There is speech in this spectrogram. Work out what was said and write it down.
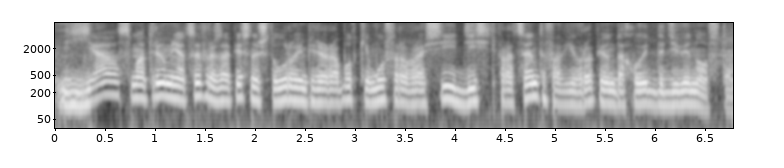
Я смотрю, у меня цифры записаны, что уровень переработки мусора в России 10%, а в Европе он доходит до 90%.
